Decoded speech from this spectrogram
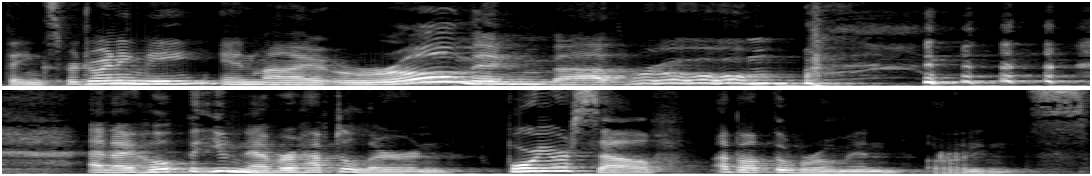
Thanks for joining me in my Roman bathroom. and I hope that you never have to learn for yourself about the Roman rinse.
